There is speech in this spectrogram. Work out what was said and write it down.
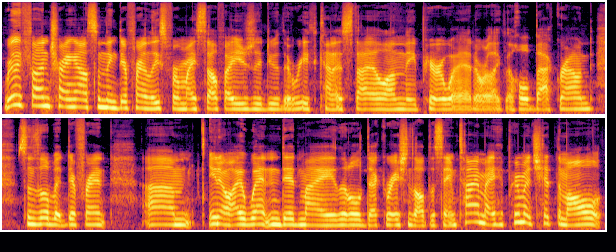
really fun trying out something different, at least for myself. I usually do the wreath kind of style on the pirouette or like the whole background. So it's a little bit different. Um, you know, I went and did my little decorations all at the same time. I pretty much hit them all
